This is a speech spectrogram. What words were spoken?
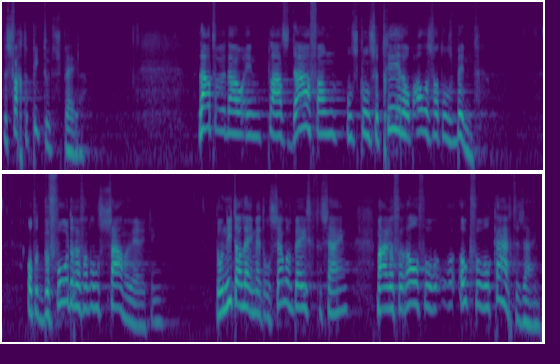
de zwarte piet toe te spelen. Laten we nou in plaats daarvan ons concentreren op alles wat ons bindt. op het bevorderen van onze samenwerking. Door niet alleen met onszelf bezig te zijn, maar er vooral voor, ook voor elkaar te zijn.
